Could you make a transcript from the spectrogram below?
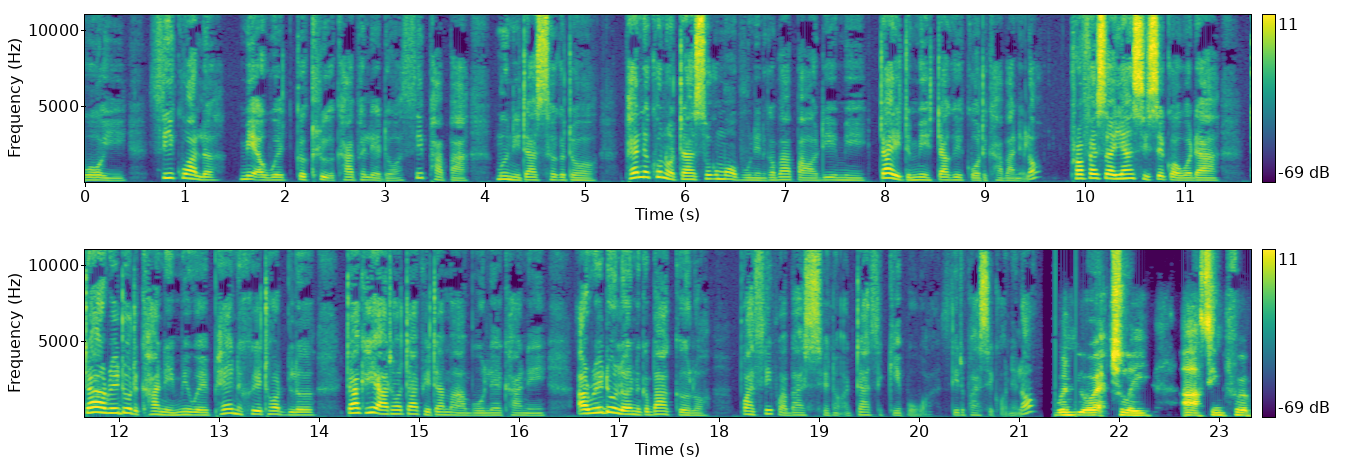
ကိုဤစီကွာလမေအဝဲကခလူအခါဖဲလေတော့စစ်ဖပါမူနီတာဆကတော့ဖဲနခုနော်တာဆုကမောဘူးနေကဘာပါဒီမီတိုက်တမီတာကေကိုတခါပါနေလော Professor Yan Sisik ကဝဒတာရီဒိုတခါနေမိဝဲဖဲနခေထော့လတာခေအားထောတာဖေတမှာဘိုလဲခါနေအရီဒိုလနကဘာကလောပွာစီပွာဘဆေနောအတသကေဘောဝစီတဖာစီကောနေလော When you're actually asking for a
